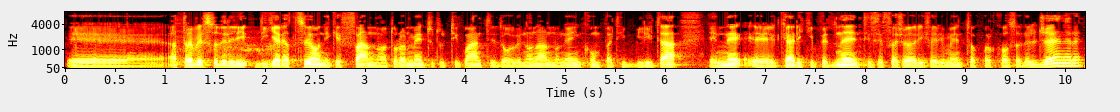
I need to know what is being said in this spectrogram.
eh, attraverso delle dichiarazioni che fanno naturalmente tutti quanti dove non hanno né incompatibilità né eh, carichi pendenti se faceva riferimento a qualcosa del genere.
